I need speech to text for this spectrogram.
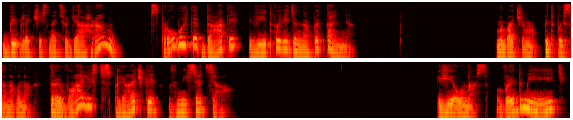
Дивлячись на цю діаграму, спробуйте дати відповіді на питання. Ми бачимо, підписана вона тривалість сплячки в місяцях. Є у нас ведмідь,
